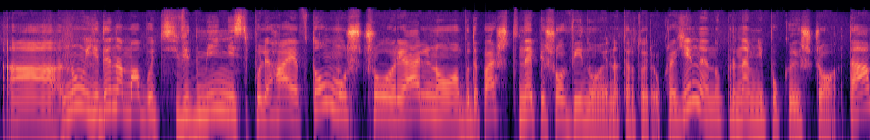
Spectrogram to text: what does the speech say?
А, ну, єдина, мабуть, відмінність полягає в тому, що реально Будапешт не пішов війною на територію України, ну, принаймні, поки що. Та?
